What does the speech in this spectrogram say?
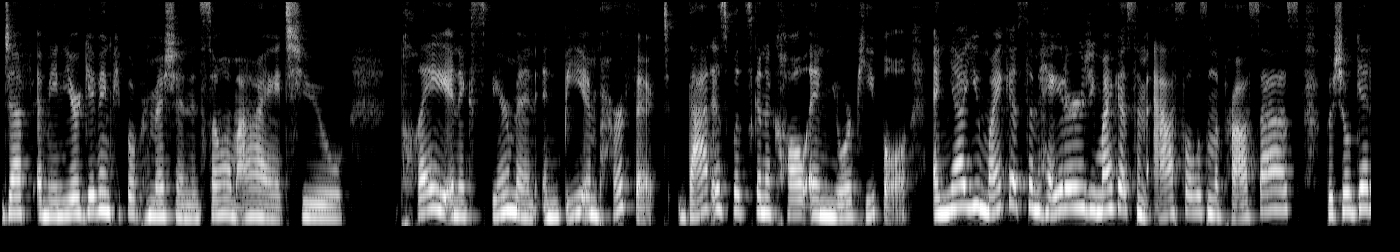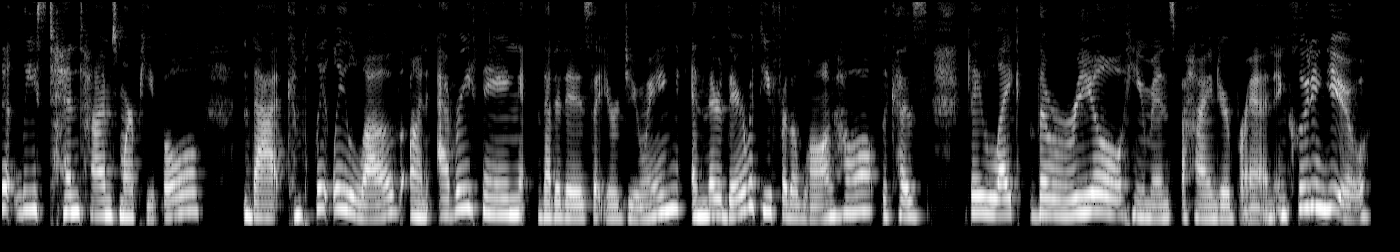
Jeff, I mean, you're giving people permission, and so am I, to play and experiment and be imperfect. That is what's going to call in your people. And yeah, you might get some haters, you might get some assholes in the process, but you'll get at least 10 times more people that completely love on everything that it is that you're doing. And they're there with you for the long haul because they like the real humans behind your brand, including you,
